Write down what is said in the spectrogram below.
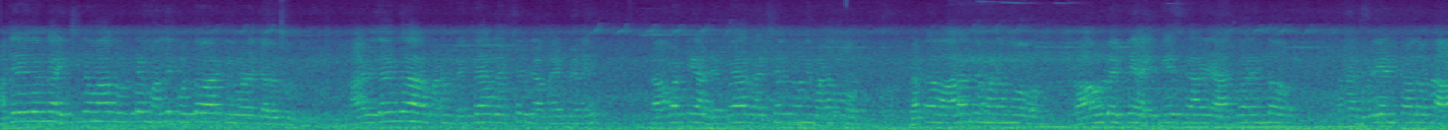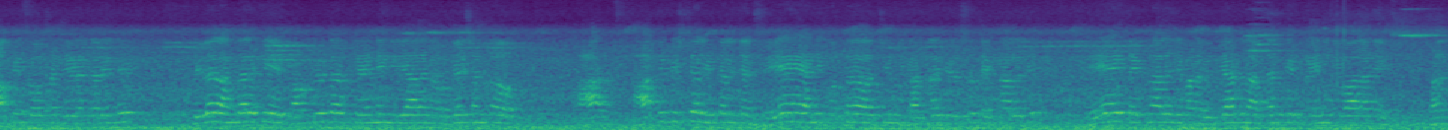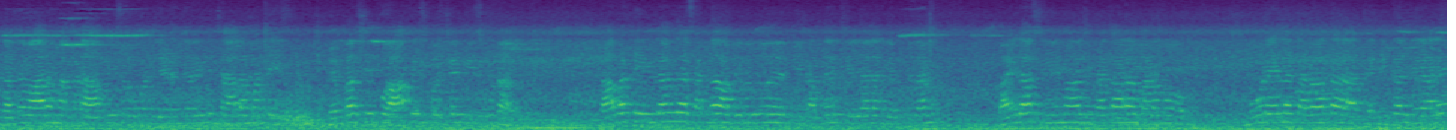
అదేవిధంగా ఇచ్చిన వాళ్ళు ఉంటే మళ్ళీ కొత్త వారికి ఇవ్వడం జరుగుతుంది. ఆ విధంగా మనం డెబ్బై ఆరు లక్షలు జమ అయిపోయినాయి. కాబట్టి ఆ డెబ్బై ఆరు లక్షలతోని మనము గత వారమే మనము రాహుల్ రెడ్డి ఐపీఎస్ గారి ఆధ్వర్యంలో మన గుడి వెనకాల ఉన్న ఆఫీస్ ఓపెన్ చేయడం జరిగింది. పిల్లలందరికీ కంప్యూటర్ ట్రైనింగ్ ఇవ్వాలనే ఉద్దేశంతో ఆర్టిఫిషియల్ ఇంటెలిజెన్స్ ఏ అని కొత్తగా వచ్చింది మీకు అందరికీ తెలుసు టెక్నాలజీ ఏఐ టెక్నాలజీ మన విద్యార్థులందరికీ ట్రైనింగ్ ఇవ్వాలని మనం గత వారం అక్కడ ఆఫీస్ ఓపెన్ చేయడం జరిగింది. చాలామంది మెంబర్షిప్ ఆఫీస్కి వచ్చే తీసుకున్నారు. కాబట్టి ఈ విధంగా సంఘ అభివృద్ధి మీకు అందరికీ చేయాలని చెప్తున్నాను. బైలాస్ నియమాల ప్రకారం మనము మూడేళ్ళ తర్వాత ఎన్నికలు చేయాలి.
